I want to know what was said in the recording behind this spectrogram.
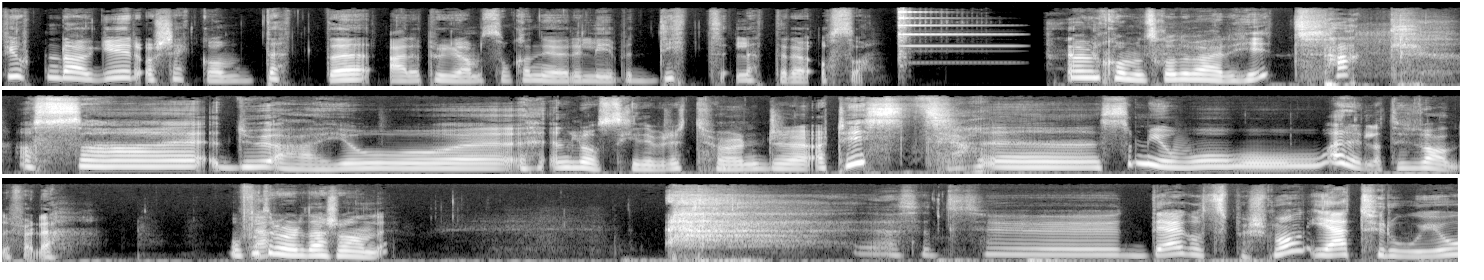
14 dager. og sjekke om dette er et program som kan gjøre livet ditt lettere også. Velkommen skal du være hit. Takk. Altså, du er jo en låtskriver turned artist, ja. eh, som jo er relativt vanlig, føler jeg. Hvorfor ja. tror du det er så vanlig? Altså, du Det er et godt spørsmål. Jeg tror jo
